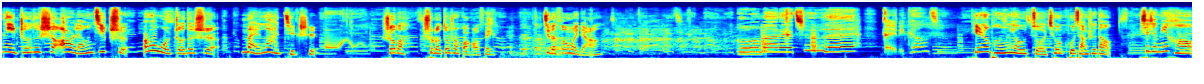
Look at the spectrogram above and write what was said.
你折的是二两鸡翅，而我折的是麦辣鸡翅。说吧，收了多少广告费？记得分我一点啊！听众朋友左秋苦草说道：“夏夏你好，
